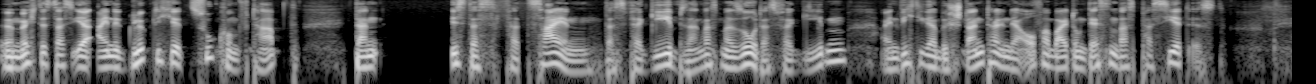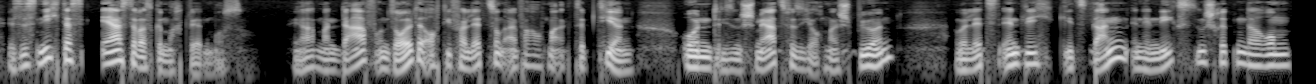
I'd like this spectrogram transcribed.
äh, möchtest, dass ihr eine glückliche Zukunft habt, dann ist das Verzeihen, das Vergeben, sagen wir es mal so, das Vergeben ein wichtiger Bestandteil in der Aufarbeitung dessen, was passiert ist. Es ist nicht das Erste, was gemacht werden muss. Ja, man darf und sollte auch die Verletzung einfach auch mal akzeptieren und diesen Schmerz für sich auch mal spüren aber letztendlich geht es dann in den nächsten Schritten darum,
